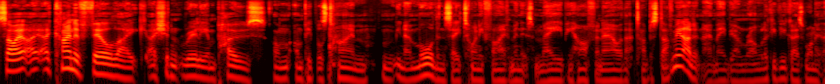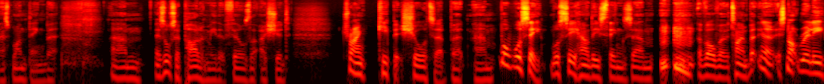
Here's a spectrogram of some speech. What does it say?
so I, I kind of feel like I shouldn't really impose on, on people's time, you know, more than say 25 minutes, maybe half an hour, that type of stuff. I mean, I don't know, maybe I'm wrong. Look, if you guys want it, that's one thing. But um, there's also part of me that feels that I should try and keep it shorter. But um, well, we'll see. We'll see how these things um, evolve over time. But you know, it's not really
